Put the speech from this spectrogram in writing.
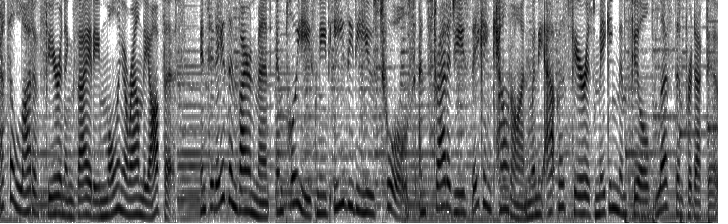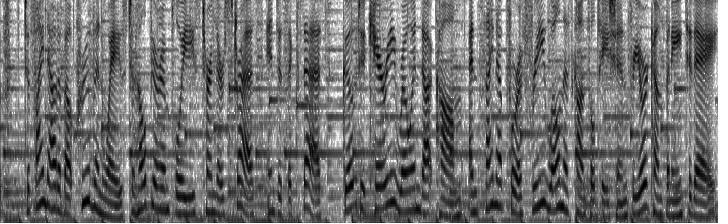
That's a lot of fear and anxiety mulling around the office. In today's environment, employees need easy to use tools and strategies they can count on when the atmosphere is making them feel less than productive. To find out about proven ways to help your employees turn their stress into success, go to carrierowan.com and sign up for a free wellness consultation for your company today.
